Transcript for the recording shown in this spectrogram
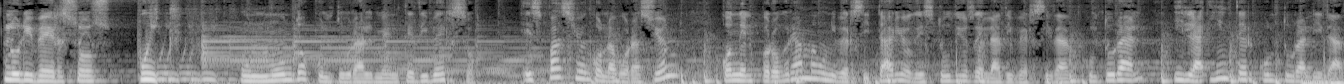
Pluriversos PUIC, un mundo culturalmente diverso. Espacio en colaboración con el Programa Universitario de Estudios de la Diversidad Cultural y la Interculturalidad.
